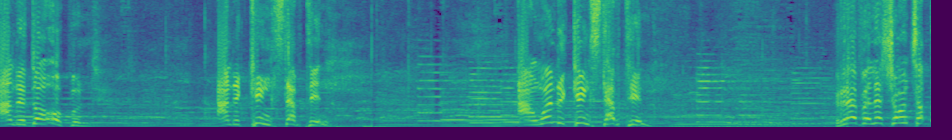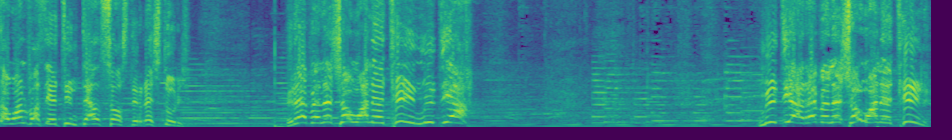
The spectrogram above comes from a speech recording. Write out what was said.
And the door opened. And the king stepped in. And when the king stepped in, Revelation chapter 1, verse 18 tells us the rest story. Revelation 118, media. Media, Revelation 118.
